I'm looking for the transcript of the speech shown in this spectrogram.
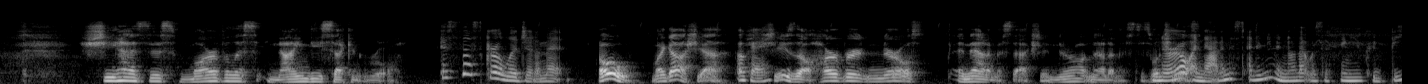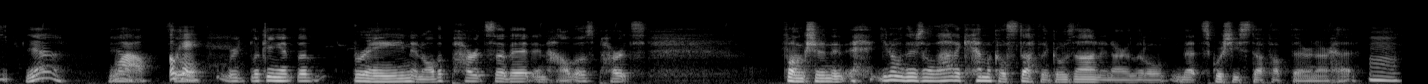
She has this marvelous 90 second rule. Is this girl legitimate? Oh my gosh, yeah. Okay. She's a Harvard neuroanatomist, actually. Neuroanatomist is what she is. Neuroanatomist? I didn't even know that was a thing you could be. Yeah. yeah. Wow. So Okay. We're looking at the brain and all the parts of it and how those parts function. And, you know, there's a lot of chemical stuff that goes on in our little, that squishy stuff up there in our head. Hmm.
